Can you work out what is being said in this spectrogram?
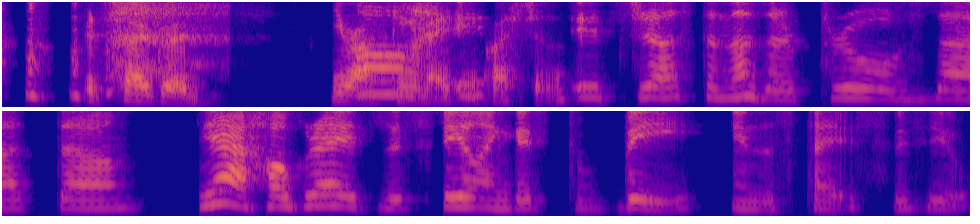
it's so good. You're asking Oh, amazing it's- questions. It's just another proof that, um, yeah, how great this feeling is to be in the space with you.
